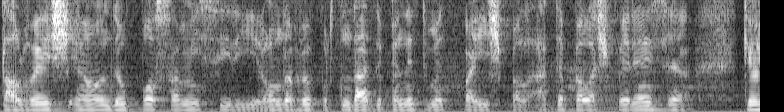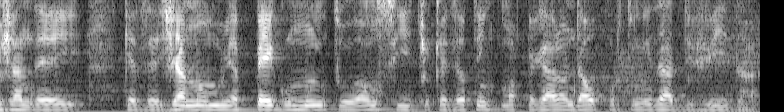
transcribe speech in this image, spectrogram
talvez é onde eu possa me inserir, onde haver oportunidade, independentemente do país, até pela experiência que eu já andei, quer dizer, já não me apego muito a um sítio, quer dizer, eu tenho que me apegar onde há oportunidade de vida.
